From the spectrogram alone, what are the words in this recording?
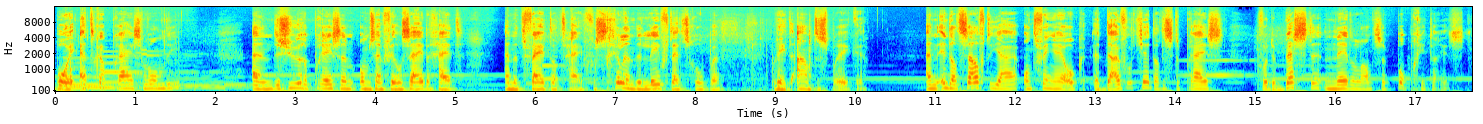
Boy Edgar prijs won die. En de jury prees hem om zijn veelzijdigheid en het feit dat hij verschillende leeftijdsgroepen weet aan te spreken. En in datzelfde jaar ontving hij ook het Duiveltje, dat is de prijs voor de beste Nederlandse popgitarist.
